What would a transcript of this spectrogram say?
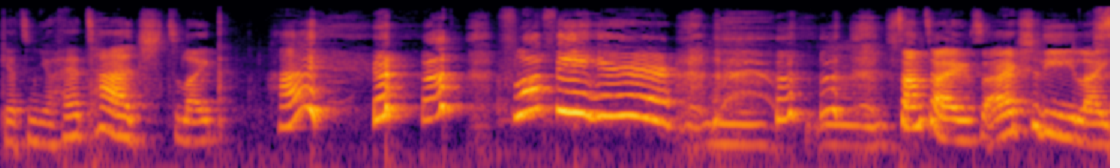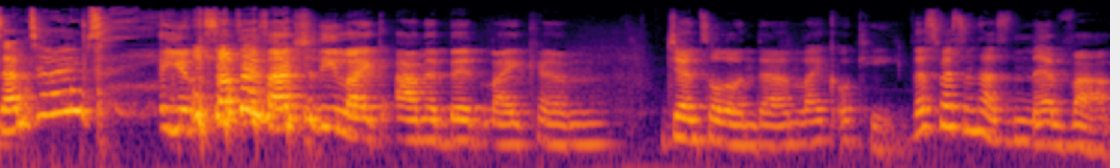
getting your hair touched, like, hi, fluffy hair. Sometimes I actually like, Sometimes you know, sometimes I actually like, I'm a bit like um, gentle on that. I'm like, okay, this person has never,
